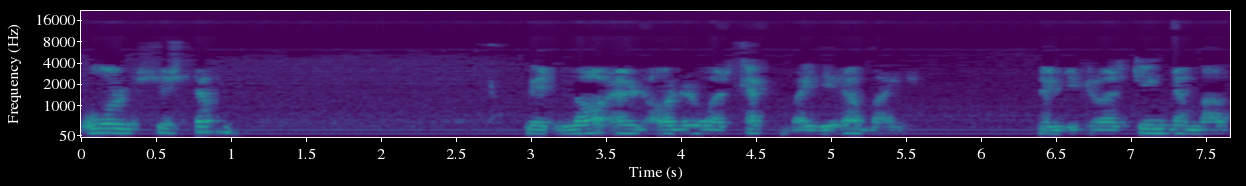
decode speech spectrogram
old system where law and order was kept by the rabbi and it was kingdom of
